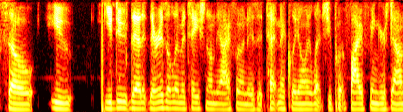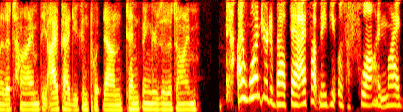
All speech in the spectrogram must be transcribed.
so you you do that. There is a limitation on the iPhone. Is it technically only lets you put five fingers down at a time? The iPad you can put down ten fingers at a time. I wondered about that. I thought maybe it was a flaw in my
